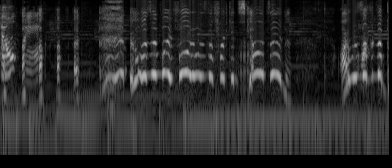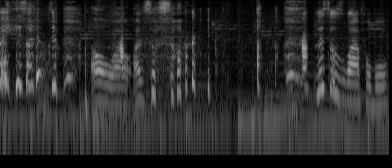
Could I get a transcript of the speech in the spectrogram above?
killed me. it wasn't my fault. It was the freaking skeleton. I was up in the base. I didn't do. Oh wow, I'm so sorry. this was laughable.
